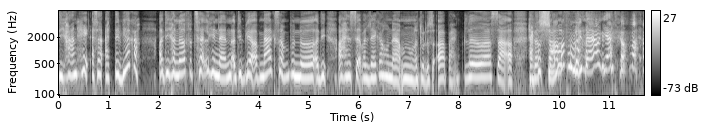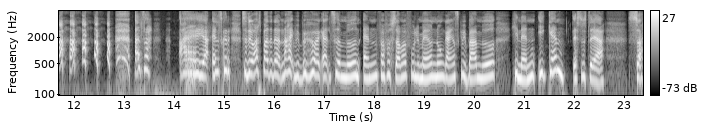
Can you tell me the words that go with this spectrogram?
de har en helt, altså, at det virker. Og de har noget at fortælle hinanden, og de bliver opmærksomme på noget, og, de, og han ser, hvor lækker hun er, mm, og du løser op, og han glæder sig, og han, han får sommerfuld i maven. Ja, det var bare... altså, ej, jeg elsker det. Så det er også bare det der, nej, vi behøver ikke altid at møde en anden for at få sommerfuld i maven. Nogle gange skal vi bare møde hinanden igen. Jeg synes, det er så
